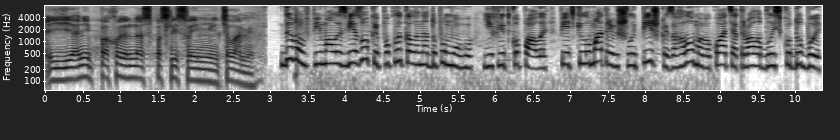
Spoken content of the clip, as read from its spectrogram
И они, походу, нас спасли своими телами. Дивом впіймали зв'язок і покликали на допомогу. Їх відкопали. П'ять кілометрів йшли пішки. Загалом евакуація тривала близько доби.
